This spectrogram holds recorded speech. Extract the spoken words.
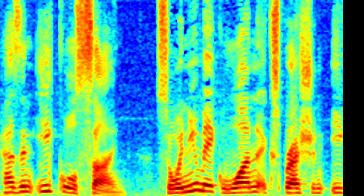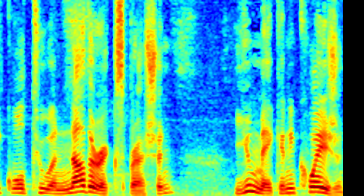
has an equal sign. So when you make one expression equal to another expression, you make an equation.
